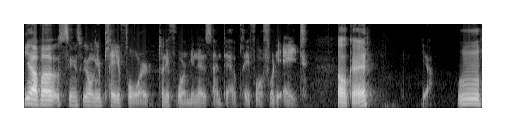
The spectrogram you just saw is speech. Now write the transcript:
Yeah, but since we only play for 24 minutes and they have played for 48. Okay. Yeah. Mm,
